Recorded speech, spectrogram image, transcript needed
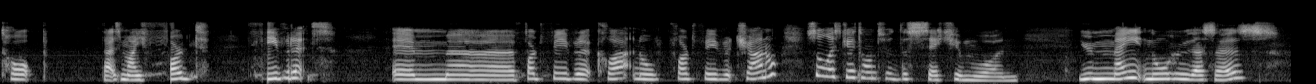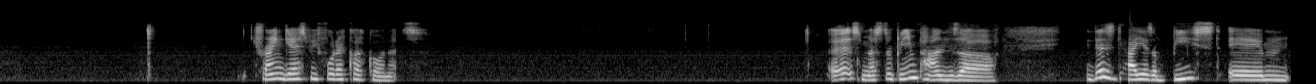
top. That's my third favourite um, uh, third favourite clan, no, third favourite channel. So let's get on to the second one. You might know who this is. Try and guess before I click on it. It's Mr. Green Pandaz. This guy is a beast. Um,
